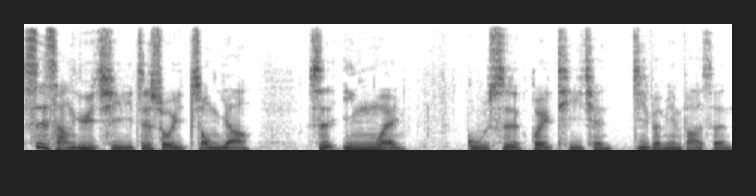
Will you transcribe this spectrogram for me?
市场预期之所以重要，是因为股市会提前基本面发生。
